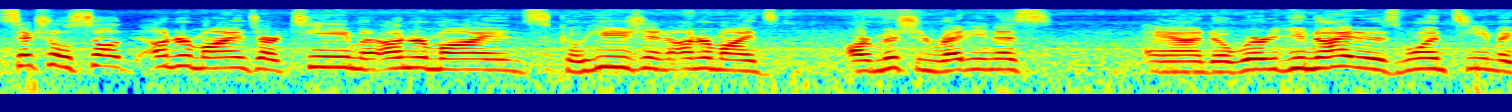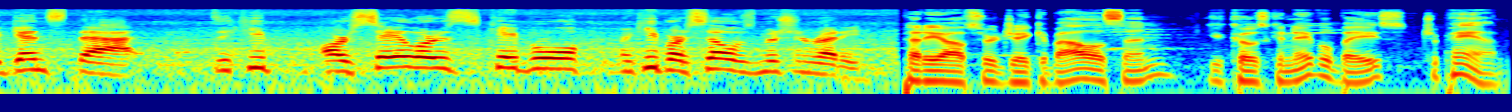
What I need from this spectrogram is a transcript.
Sexual assault undermines our team, it undermines cohesion, undermines our mission readiness, and uh, we're united as one team against that to keep our sailors capable and keep ourselves mission ready. Petty Officer Jacob Allison, Yokosuka Naval Base, Japan.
